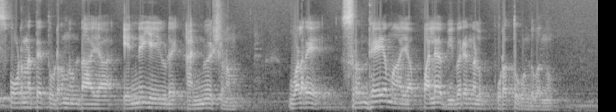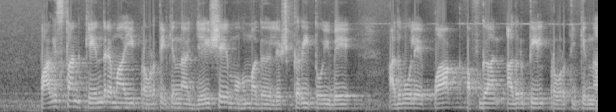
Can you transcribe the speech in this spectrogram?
സ്ഫോടനത്തെ തുടർന്നുണ്ടായ എൻ ഐ എയുടെ അന്വേഷണം വളരെ ശ്രദ്ധേയമായ പല വിവരങ്ങളും പുറത്തു കൊണ്ടുവന്നു. പാകിസ്ഥാൻ കേന്ദ്രമായി പ്രവർത്തിക്കുന്ന ജെയ്ഷെ മുഹമ്മദ് ലഷ്കർ ഇ തോയ്ബെ അതുപോലെ പാക് അഫ്ഗാൻ അതിർത്തിയിൽ പ്രവർത്തിക്കുന്ന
